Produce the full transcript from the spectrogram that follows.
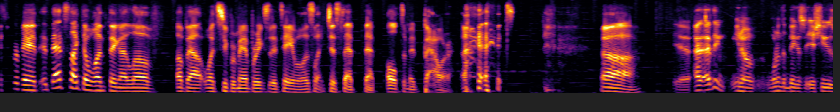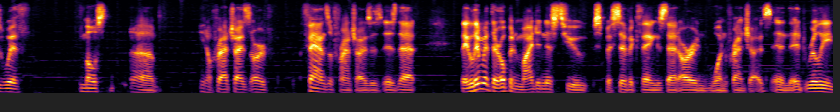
Superman. That's like the one thing I love about what Superman brings to the table is like just that that ultimate power. it's, uh, Yeah, I, I think you know one of the biggest issues with most uh, you know franchise or fans of franchises is that they limit their open mindedness to specific things that are in one franchise, and it really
